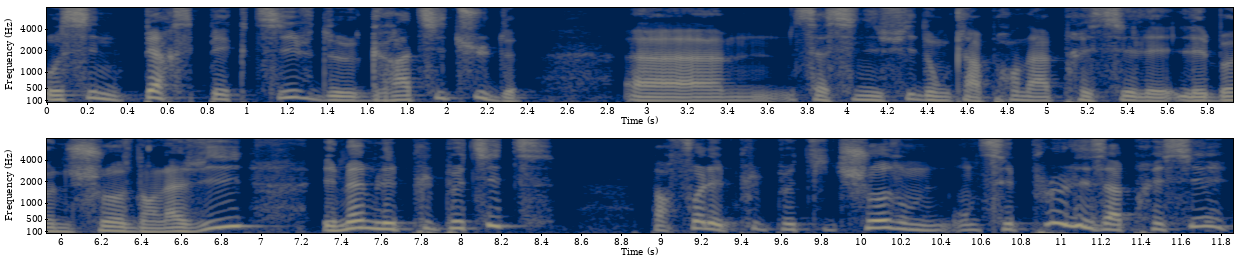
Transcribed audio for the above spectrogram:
aussi une perspective de gratitude. Euh, ça signifie donc apprendre à apprécier les, bonnes choses dans la vie, et même les plus petites. Parfois, les plus petites choses, on, ne sait plus les apprécier.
